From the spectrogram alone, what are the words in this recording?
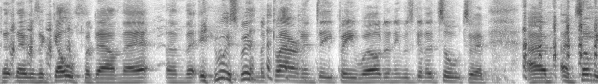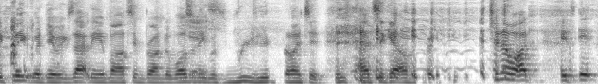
that there was a golfer down there and that he was with McLaren and DP World and he was going to talk to him. Um, and Tommy Fleetwood knew exactly who Martin Brundle was and he was really excited uh, to get on. Do you know what? It, it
